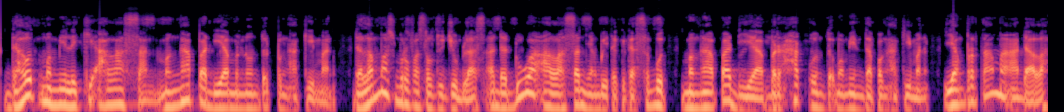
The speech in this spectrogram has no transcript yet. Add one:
Daud memiliki alasan mengapa dia menuntut penghakiman. Dalam Mazmur pasal 17 ada dua alasan yang bisa kita sebut mengapa dia berhak untuk meminta penghakiman. Yang pertama adalah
